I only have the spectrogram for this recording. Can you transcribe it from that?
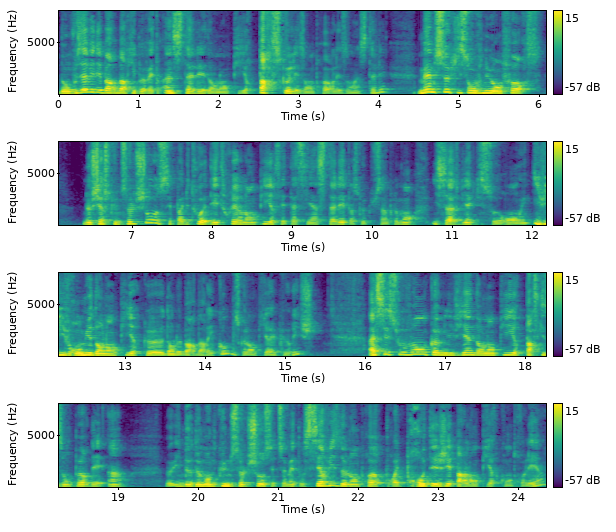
Donc vous avez des barbares qui peuvent être installés dans l'Empire parce que les empereurs les ont installés. Même ceux qui sont venus en force ne cherchent qu'une seule chose, c'est pas du tout à détruire l'Empire, c'est à s'y installer parce que tout simplement ils savent bien qu'ils seront, ils vivront mieux dans l'Empire que dans le barbarico, parce que l'Empire est plus riche. Assez souvent, comme ils viennent dans l'Empire parce qu'ils ont peur des Huns, euh, ils ne demandent qu'une seule chose, c'est de se mettre au service de l'empereur pour être protégés par l'Empire contre les Huns.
